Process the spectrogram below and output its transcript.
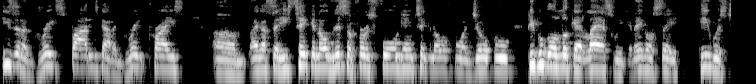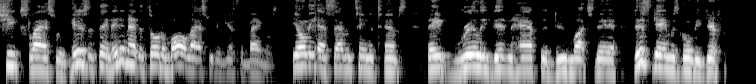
He's in a great spot. He's got a great price. Um, like I said, he's taking over. This is the first full game taking over for Njoku. People gonna look at last week and they're gonna say he was cheeks last week. Here's the thing: they didn't have to throw the ball last week against the Bengals. He only had 17 attempts. They really didn't have to do much there. This game is gonna be different.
